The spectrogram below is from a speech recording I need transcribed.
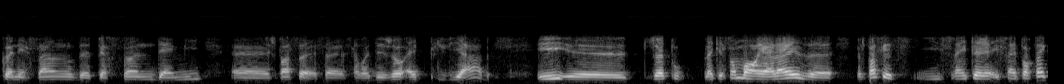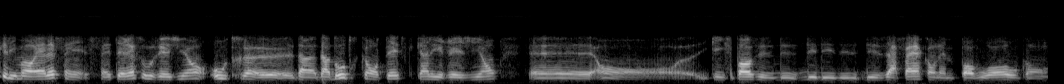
connaissances, de personnes, d'amis, je pense que ça, ça, va déjà être plus viable. Et euh, pour la question montréalaise, euh, je pense qu'il serait, important que les Montréalais s'intéressent aux régions autres, euh, dans d'autres contextes quand les régions euh, ont, quand il se passe des, affaires qu'on n'aime pas voir ou qu'on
